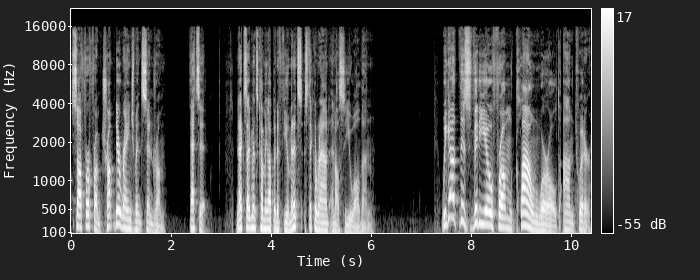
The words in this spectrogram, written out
suffer from Trump derangement syndrome. That's it. Next segment's coming up in a few minutes. Stick around and I'll see you all then. We got this video from Clown World on Twitter.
